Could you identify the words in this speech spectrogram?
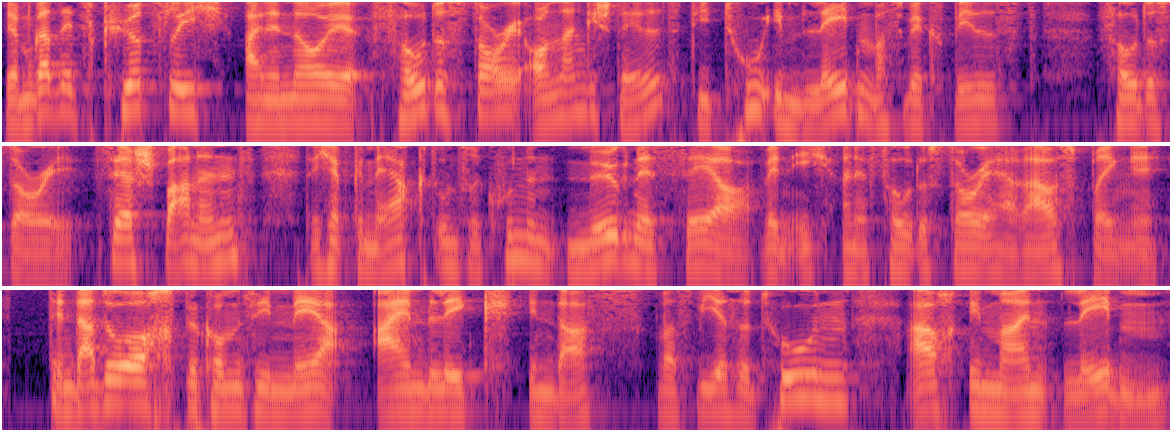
Wir haben gerade jetzt kürzlich eine neue Fotostory online gestellt, die Tu im Leben, was du wirklich willst, Fotostory. Sehr spannend, denn ich habe gemerkt, unsere Kunden mögen es sehr, wenn ich eine Fotostory herausbringe. Denn dadurch bekommen sie mehr Einblick in das, was wir so tun, auch in mein Leben.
